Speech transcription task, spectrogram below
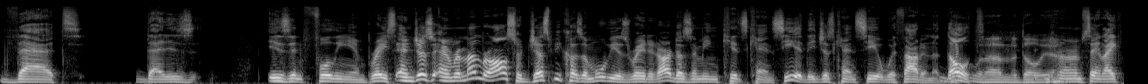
that that is isn't fully embraced. And just and remember also just because a movie is rated R doesn't mean kids can't see it. They just can't see it without an adult. Without an adult, yeah. You know what I'm saying? Like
